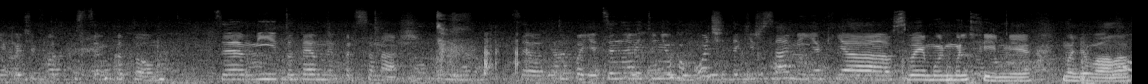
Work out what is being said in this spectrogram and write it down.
Я хочу фотку з цим котом. Це мій тотемний персонаж. Це от тупо. Це навіть у нього очі такі ж самі, як я в своєму мультфільмі малювала.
